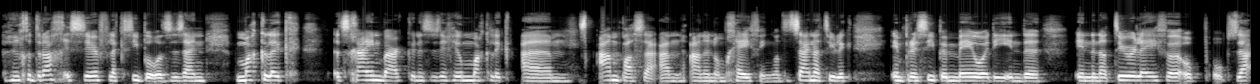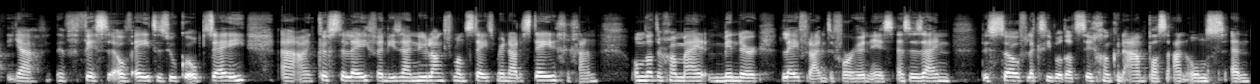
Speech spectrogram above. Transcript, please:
hun gedrag is zeer flexibel. En ze zijn makkelijk. Het schijnbaar kunnen ze zich heel makkelijk um, aanpassen aan, aan hun omgeving. Want het zijn natuurlijk in principe meeuwen die in de, in de natuur leven, op, op ja, vissen of eten zoeken op zee, uh, aan kusten leven. En die zijn nu langzamerhand steeds meer naar de steden gegaan, omdat er gewoon minder leefruimte voor hun is. En ze zijn dus zo flexibel dat ze zich gewoon kunnen aanpassen aan ons en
